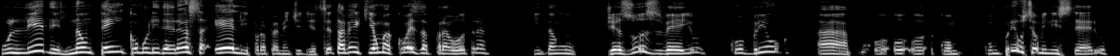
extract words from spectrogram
O líder não tem como liderança ele propriamente dito. Você está vendo que é uma coisa para outra? Então, Jesus veio, cobriu a, o, o, cumpriu o seu ministério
